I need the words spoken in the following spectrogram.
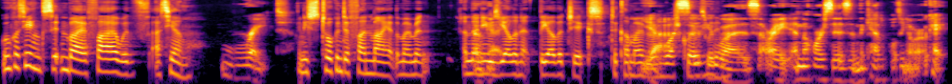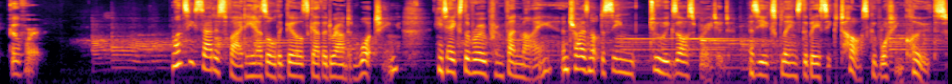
Wen Kexing sitting by a fire with A Xiang, right. and he's talking to Fan Mai at the moment. And then he was Okay. yelling at the other chicks to come over Yeah, and wash so clothes he with him. was all right, and the horses and the catapulting over. Okay, go for it. Once he's satisfied he has all the girls gathered round and watching, he takes the robe from Fan Mai and tries not to seem too exasperated as he explains the basic task of washing clothes.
